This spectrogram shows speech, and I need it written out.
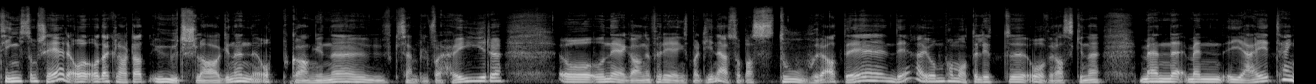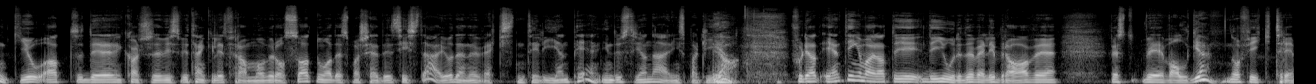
ting som skjer, og, det er klart at utslagene, oppgangene f.eks. For, for Høyre og, og, nedgangen for regjeringspartiene er såpass store at det, det, er jo på en måte litt eh, overraskende. Men, men, jeg tenker jo at det kanskje, hvis vi tenker litt framover også, at noe av det som har skjedd i det siste, er jo denne veksten til INP, Industri- og Næringspartiet. Ja. Fordi at én ting var at de, de gjorde det veldig bra ved ved valget. Nå fikk 3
